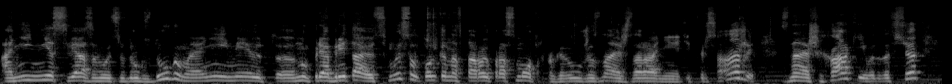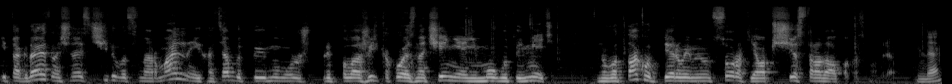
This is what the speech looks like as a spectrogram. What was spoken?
Они не связываются друг с другом, и они имеют, э, ну, приобретают смысл только на второй просмотр, когда ты уже знаешь заранее этих персонажей, знаешь их арки и вот это все, и тогда это начинает считываться нормально, и хотя бы ты, ну, можешь предположить, какое значение они могут иметь. Но вот так вот первые минут 40 я вообще страдал, пока смотрел. Да?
